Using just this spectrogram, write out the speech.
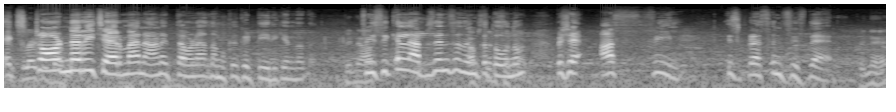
extraordinary chairman ആണ് ഇത്തവണ നമുക്ക് കിട്ടിയിരിക്കുന്നത്. ഫിസിക്കൽ അബ്സെൻസ് നിങ്ങൾക്ക് തോന്നും. പക്ഷേ as feel his presence is there പിന്നെ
